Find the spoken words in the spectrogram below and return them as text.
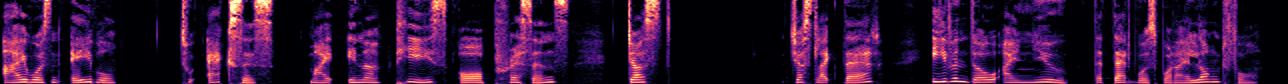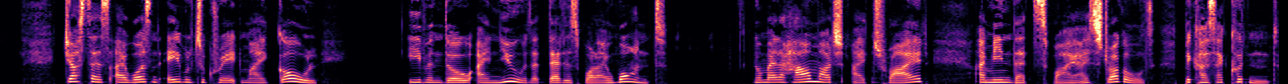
I wasn't able to access my inner peace or presence just just like that even though I knew that that was what I longed for just as I wasn't able to create my goal, even though I knew that that is what I want. No matter how much I tried, I mean, that's why I struggled, because I couldn't.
